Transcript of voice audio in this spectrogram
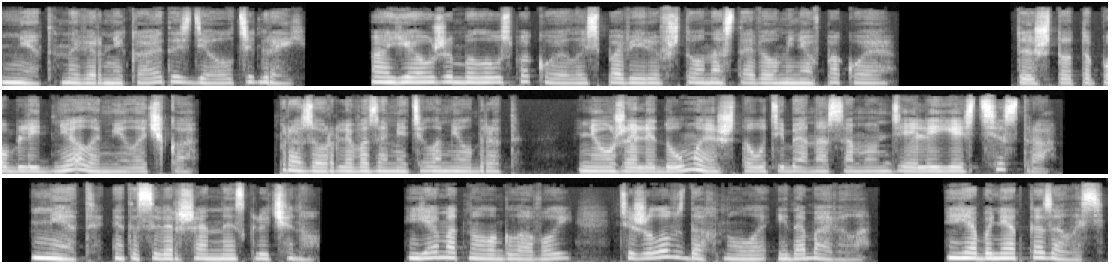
Нет, наверняка это сделал Тигрей. А я уже было успокоилась, поверив, что он оставил меня в покое. «Ты что-то побледнела, милочка?» — прозорливо заметила Милдред. «Неужели думаешь, что у тебя на самом деле есть сестра?» «Нет, это совершенно исключено. Я мотнула головой, тяжело вздохнула и добавила. Я бы не отказалась.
